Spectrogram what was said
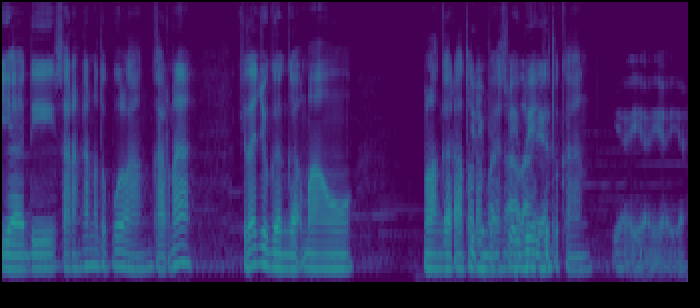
ya disarankan untuk pulang karena kita juga nggak mau melanggar aturan PSBB ya. gitu kan. Ya, ya, ya, ya.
